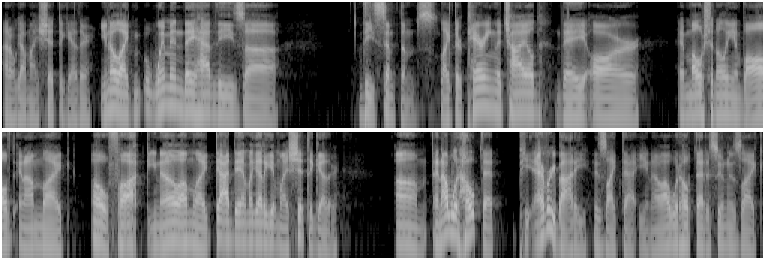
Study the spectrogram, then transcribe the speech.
i don't got my shit together you know like women they have these uh these symptoms like they're carrying the child they are emotionally involved and i'm like oh fuck you know i'm like god damn i gotta get my shit together um, and I would hope that everybody is like that. You know, I would hope that as soon as like,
